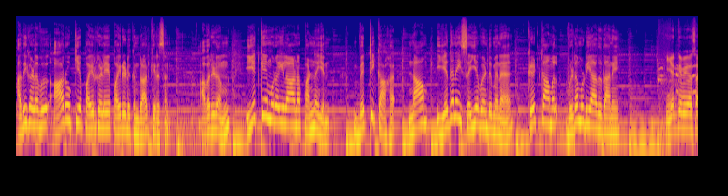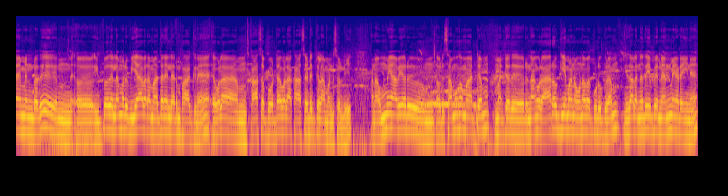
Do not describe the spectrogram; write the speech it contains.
அதிகளவு ஆரோக்கிய பயிர்களே பயிரிடுகின்றார் கிருசன் அவரிடம் இயற்கை முறையிலான பண்ணையின் வெற்றிக்காக நாம் எதனை செய்ய வேண்டுமென கேட்காமல் விட முடியாதுதானே? இயற்கை விவசாயம் என்பது இப்போ அஹ், இப்போது ஒரு வியாபாரமாக தான் எல்லோரும் பார்க்குறேன். எவ்வளோ காசை போட்டால் எவ்வளோ காசு எடுக்கலாம்னு சொல்லி. ஆனால் உண்மையாகவே ஒரு ஒரு சமூக மாற்றம் மற்றது ஒரு நாங்கள் ஒரு ஆரோக்கியமான உணவை கொடுக்குறோம். இதால் நிறைய பேர் நன்மை அடையினேன்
